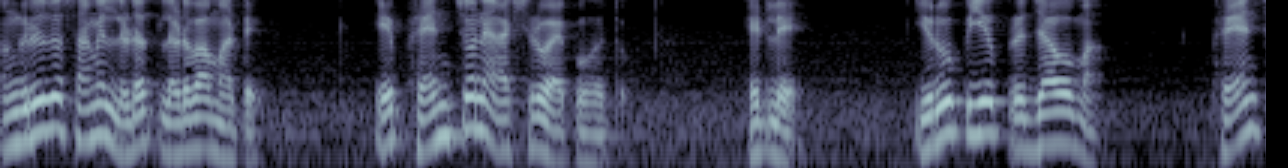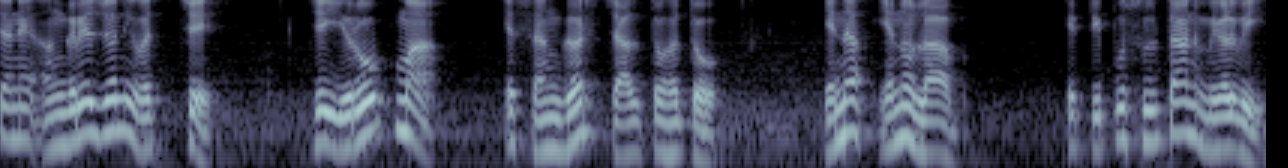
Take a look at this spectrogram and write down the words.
અંગ્રેજો સામે લડત લડવા માટે એ ફ્રેન્ચોને આશરો આપ્યો હતો. એટલે યુરોપીય પ્રજાઓમાં ફ્રેન્ચ અને અંગ્રેજોની વચ્ચે જે યુરોપમાં એ સંઘર્ષ ચાલતો હતો, એના, એનો લાભ એ ટીપુ સુલતાન મેળવી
